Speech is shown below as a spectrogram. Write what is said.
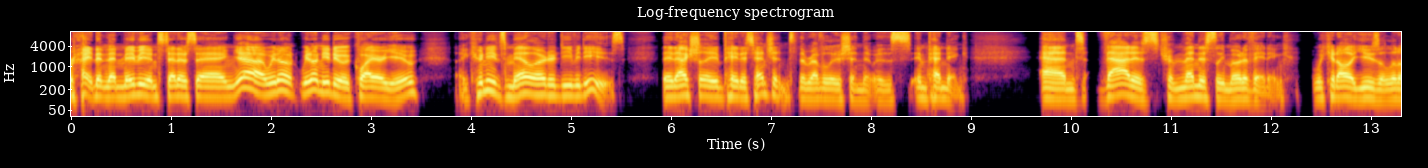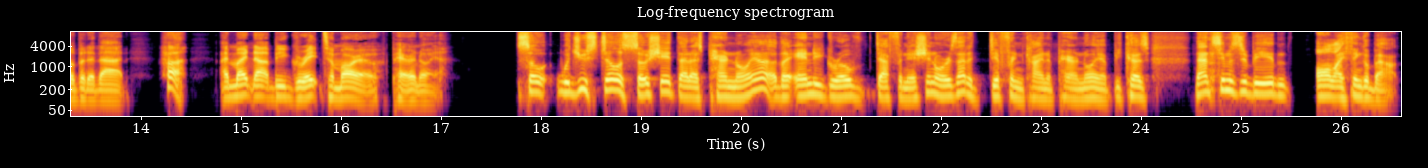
right? And then maybe instead of saying, "Yeah, we don't we don't need to acquire you," like who needs mail order DVDs? They'd actually paid attention to the revolution that was impending. And that is tremendously motivating. We could all use a little bit of that. Huh, I might not be great tomorrow, paranoia. So, would you still associate that as paranoia, the Andy Grove definition, or is that a different kind of paranoia? Because that seems to be all I think about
